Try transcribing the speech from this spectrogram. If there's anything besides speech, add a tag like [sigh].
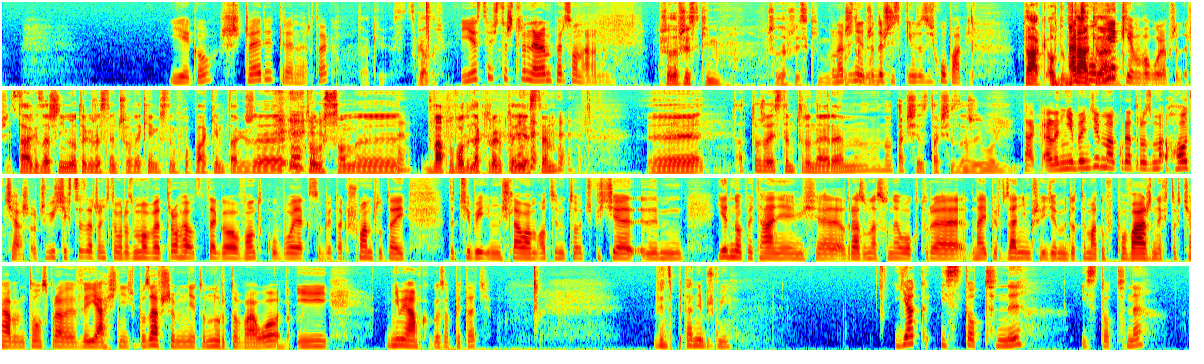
jego szczery trener, tak? Tak jest, zgadza się. I jesteś też trenerem personalnym. Przede wszystkim, przede wszystkim. Znaczy nie, tego- przede wszystkim jesteś chłopakiem. Tak, od, A tak, tak, człowiekiem w ogóle przede wszystkim. tak, zacznijmy od tego, że jestem człowiekiem, jestem chłopakiem, także to już są e, dwa powody, dla których tutaj jestem. E, [laughs] a to, że jestem trenerem, no tak się, tak się zdarzyło. I... Tak, ale nie będziemy akurat rozmawiać, chociaż oczywiście chcę zacząć tą rozmowę trochę od tego wątku, bo jak sobie tak szłam tutaj do ciebie i myślałam o tym, to oczywiście ym, jedno pytanie mi się od razu nasunęło, które najpierw, zanim przejdziemy do tematów poważnych, to chciałabym tą sprawę wyjaśnić, bo zawsze mnie to nurtowało Dawaj. i nie miałam kogo zapytać. Więc pytanie brzmi: jak istotny, istotne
